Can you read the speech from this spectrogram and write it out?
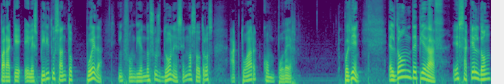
para que el Espíritu Santo pueda, infundiendo sus dones en nosotros, actuar con poder. Pues bien, el don de piedad es aquel don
